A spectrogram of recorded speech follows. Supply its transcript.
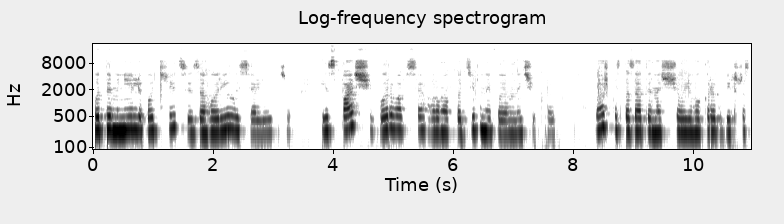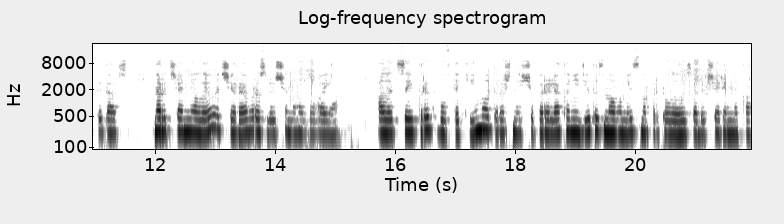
Потемнілі очиці загорілися люттю. Із пащі вирвався громоподібний войовничий крик. Важко сказати, на що його крик більше скидався на ричання лева чи рев розлюченого бугая. Але цей крик був такий моторошний, що перелякані діти знову міцно притулилися до чарівника.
